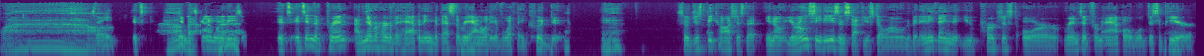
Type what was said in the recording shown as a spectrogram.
Wow. So it's it's kind of one that? of these. It's it's in the print. I've never heard of it happening, but that's the reality of what they could do. Yeah. So just be cautious that, you know, your own CDs and stuff you still own, but anything that you purchased or rented from Apple will disappear.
